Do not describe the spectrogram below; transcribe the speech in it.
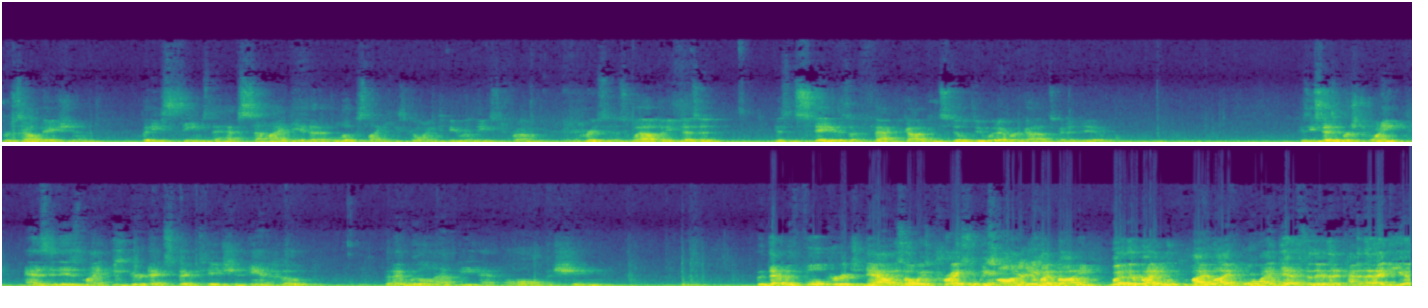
for salvation, but he seems to have some idea that it looks like he's going to be released from prison as well, but he doesn't, doesn't state it as a fact. God can still do whatever God's going to do. Because he says in verse 20, as it is my eager expectation and hope that I will not be at all ashamed but that with full courage, now as always, Christ will be honored in my body, whether by my life or my death. So there's that kind of that idea.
